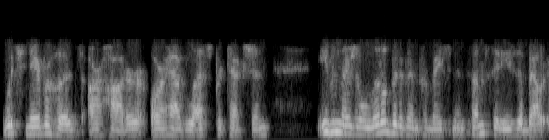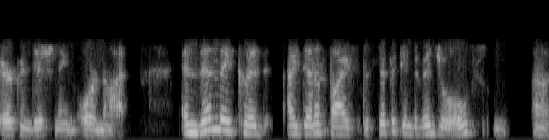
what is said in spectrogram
which neighborhoods are hotter or have less protection. Even there's a little bit of information in some cities about air conditioning or not. And then they could identify specific individuals, uh,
